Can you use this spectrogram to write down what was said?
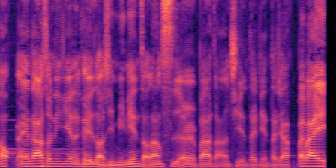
好，感谢大家收听今天的可以早起，明天早上四二八早上七点再见，大家拜拜。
